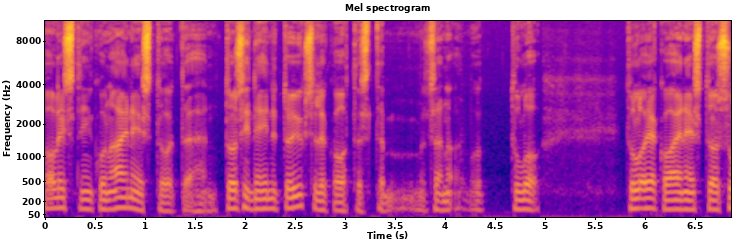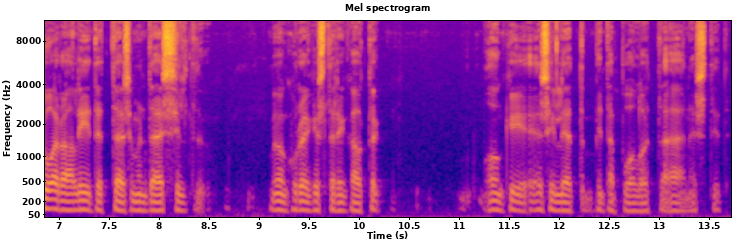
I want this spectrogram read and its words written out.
olisi niin kuin aineistoa tähän. Tosin ei nyt ole yksilökohtaisesti, sano, tulo, tulojakoaineistoa suoraan liitettäisiin, mentäisiin siltä jonkun rekisterin kautta onkin esille, että mitä puoluetta äänestit.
